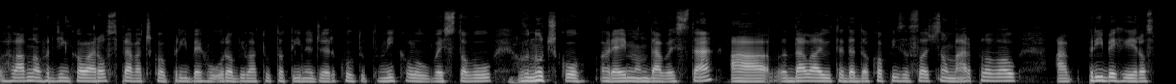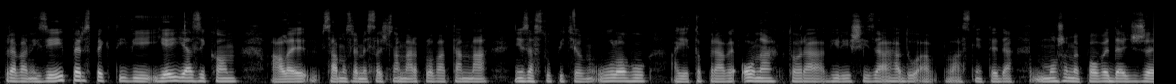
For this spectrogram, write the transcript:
hlavnou hrdinkou a rozprávačkou príbehu urobila túto tínedžerku, túto Nikolu Westovú, vnúčku Raymond Ramonda Westa a dala ju teda dokopy so slečnou Marplovou a príbeh je rozprávaný z jej perspektívy, jej jazykom, ale samozrejme slečna Marplová tam má nezastupiteľnú úlohu a je to práve ona, ktorá vyrieši záhadu a vlastne teda môžeme povedať, že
